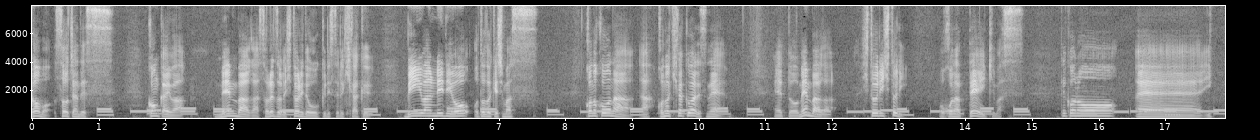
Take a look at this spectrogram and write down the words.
どうもそうちゃんです。今回はメンバーがそれぞれ一人でお送りする企画 B1 レディオをお届けします。このコーナーあこの企画はですねえっとメンバーが一人一人行っていきます。でこの、えー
